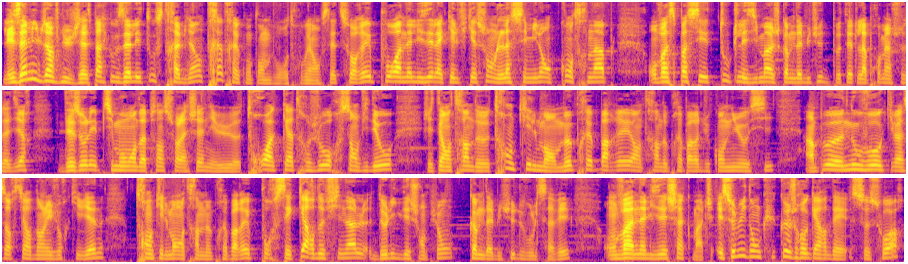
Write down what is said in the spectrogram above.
Les amis, bienvenue. J'espère que vous allez tous très bien. Très très content de vous retrouver en cette soirée pour analyser la qualification de l'AC Milan contre Naples. On va se passer toutes les images comme d'habitude. Peut-être la première chose à dire. Désolé, petit moment d'absence sur la chaîne. Il y a eu 3-4 jours sans vidéo. J'étais en train de tranquillement me préparer, en train de préparer du contenu aussi. Un peu nouveau qui va sortir dans les jours qui viennent. Tranquillement en train de me préparer pour ces quarts de finale de Ligue des Champions. Comme d'habitude, vous le savez. On va analyser chaque match. Et celui donc que je regardais ce soir,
